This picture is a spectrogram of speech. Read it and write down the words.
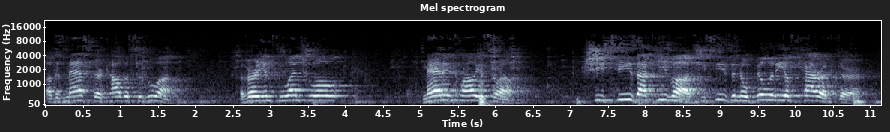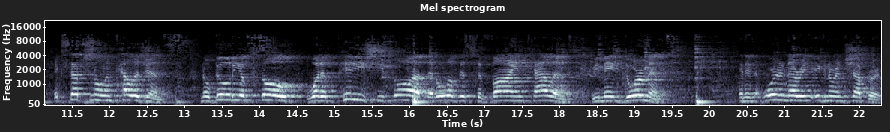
of his master, Kalba Savua, a very influential man in Klal Yisrael. She sees Akiva. She sees the nobility of character, exceptional intelligence, nobility of soul. What a pity she thought that all of this divine talent remained dormant in an ordinary ignorant shepherd.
